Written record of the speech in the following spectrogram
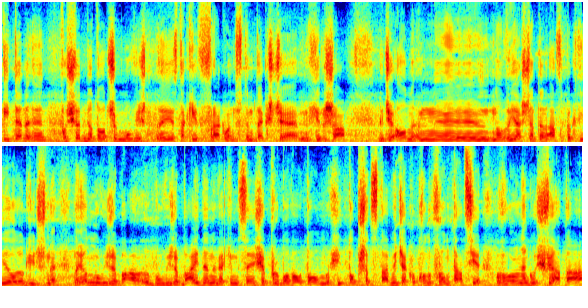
I ten e, pośrednio to, o czym mówisz, jest taki fragment w tym tekście Hirscha, gdzie on mm, no, wyjaśnia ten aspekt ideologiczny. No i on mówi, że, ba, mówi, że Biden w jakimś sensie próbował to, to przedstawić jako konfrontację wolnego świata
